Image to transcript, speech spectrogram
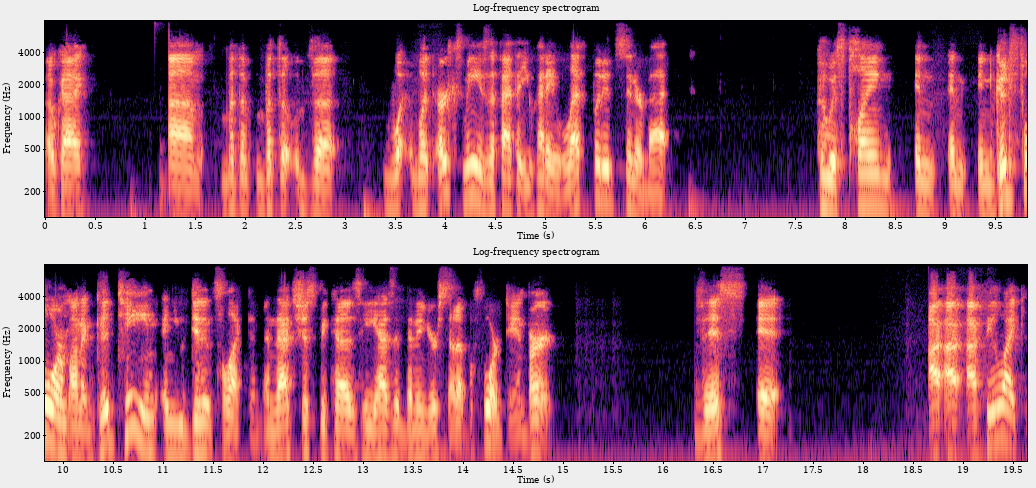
Okay, um, but the but the the what what irks me is the fact that you had a left-footed center back who is playing in, in in good form on a good team, and you didn't select him, and that's just because he hasn't been in your setup before, Dan Burn. This it, I I, I feel like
